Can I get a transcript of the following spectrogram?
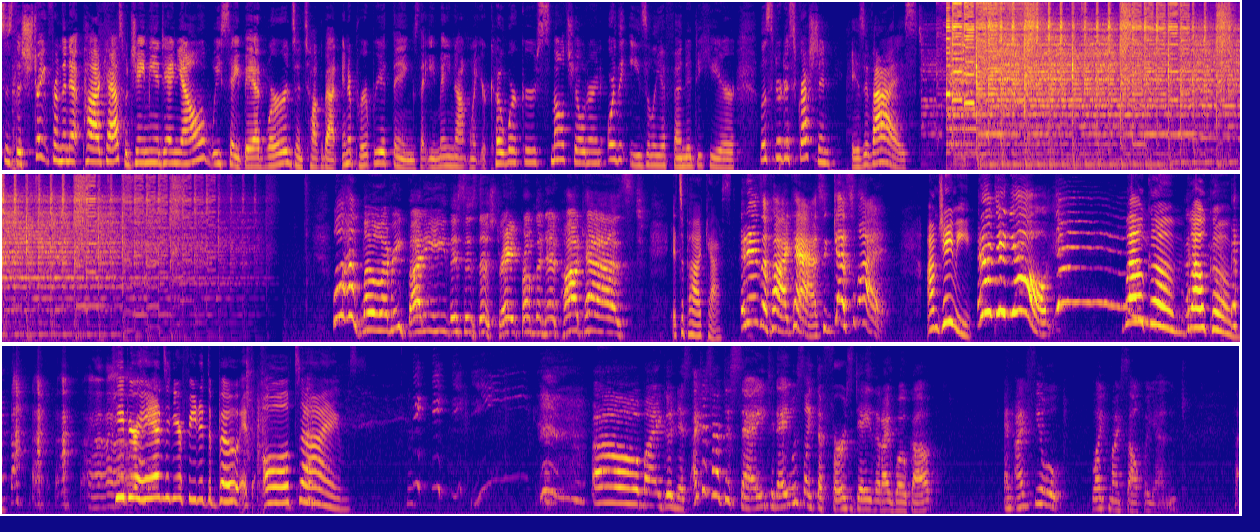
This is the Straight from the Net podcast with Jamie and Danielle. We say bad words and talk about inappropriate things that you may not want your coworkers, small children, or the easily offended to hear. Listener discretion is advised. Well, hello, everybody. This is the Straight from the Net podcast. It's a podcast. It is a podcast, and guess what? I'm Jamie. And I'm Danielle. Yay! Welcome, welcome. Keep your hands and your feet at the boat at all times. oh my goodness. I just have to say, today was like the first day that I woke up and I feel like myself again.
